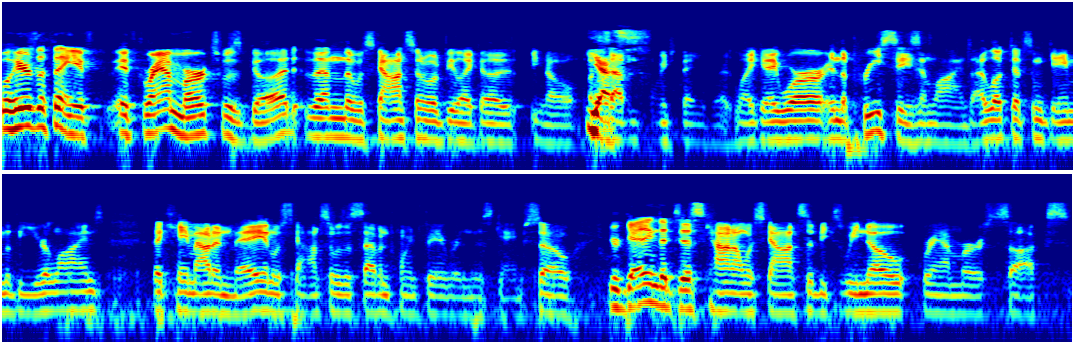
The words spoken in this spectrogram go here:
Well, here's the thing: if if Graham Mertz was good, then the Wisconsin would be like a you know a Yes. seven point favorite, like they were in the preseason lines. I looked at some game of the year lines that came out in May, and Wisconsin was a seven point favorite in this game. So you're getting the discount on Wisconsin because we know Graham Mertz sucks.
